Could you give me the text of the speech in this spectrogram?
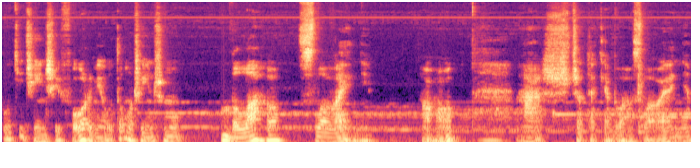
у тій чи іншій формі, у тому чи іншому благословенні. Ого. А що таке благословення?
